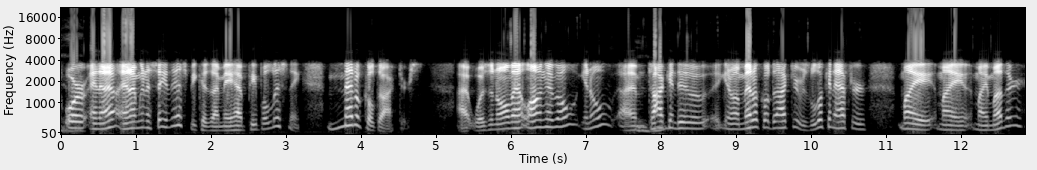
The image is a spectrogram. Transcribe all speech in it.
Yeah. Or and I and I'm going to say this because I may have people listening. Medical doctors. It wasn't all that long ago. You know, I'm mm-hmm. talking to you know a medical doctor who's looking after my my my mother,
